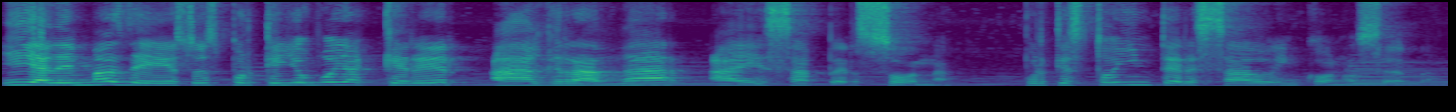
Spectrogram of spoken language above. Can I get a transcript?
Y además de eso es porque yo voy a querer agradar a esa persona, porque estoy interesado en conocerla.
